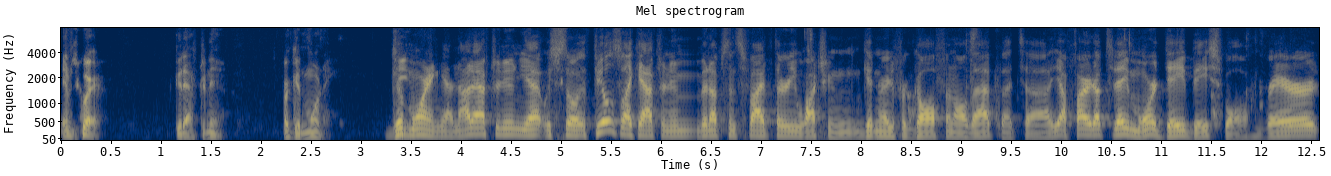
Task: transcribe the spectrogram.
M Square. Good afternoon or good morning. Good morning. Yeah, not afternoon yet. We still it feels like afternoon. Been up since five thirty, watching, getting ready for golf and all that. But uh, yeah, fired up today. More day baseball. Rare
